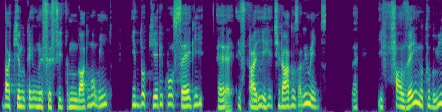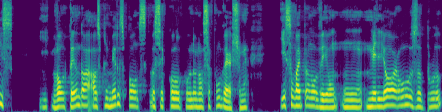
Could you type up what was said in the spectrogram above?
daquilo que ele necessita num dado momento e do que ele consegue é, extrair e retirar dos alimentos. Né? E fazendo tudo isso, e voltando aos primeiros pontos que você colocou na nossa conversa, né? isso vai promover um, um melhor uso do,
